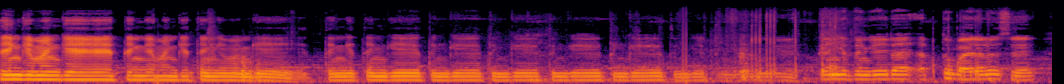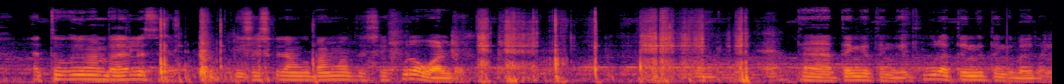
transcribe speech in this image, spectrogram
তেঙ্গে মেঙ্গে তেঙ্গে মেঙ্গে তেঙ্গে মেঙ্গে, তেঙ্গে তেঙ্গে তেঙ্গে তেঙ্গে তেঙ্গে তেঙ্গে তেঙ্গে তেঙ্গে তেঙ্গে। এটা এত ভাইরাল হয়েছে, এত পরিমাণ ভাইরাল হয়েছে, বিশেষ করে আমাকে বাংলাদেশে, পুরো ওয়ার্ল্ডে হ্যাঁ তেঙ্গে তেঙ্গে, পুরা তেঙ্গে তেঙ্গে ভাইরাল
